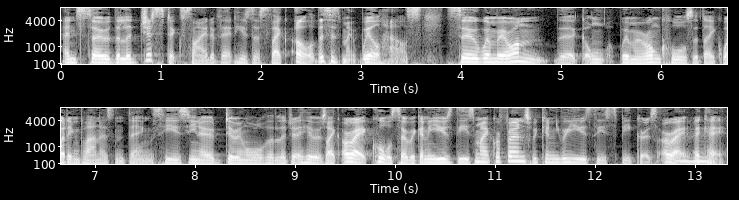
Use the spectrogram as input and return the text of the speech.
and so the logistics side of it, he's just like, oh, this is my wheelhouse. So when we're on the on, when we're on calls with like wedding planners and things, he's you know doing all the legit. He was like, all right, cool. So we're going to use these microphones. We can reuse these speakers. All right, okay.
